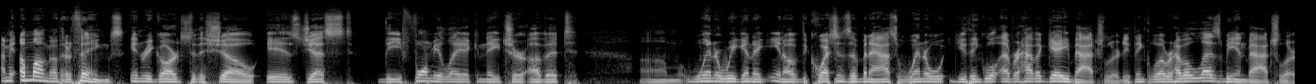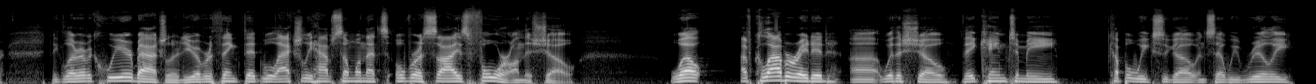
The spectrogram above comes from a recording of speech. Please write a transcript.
I mean, among other things, in regards to the show, is just the formulaic nature of it um, when are we going to, you know, the questions have been asked. When are we, do you think we'll ever have a gay bachelor? Do you think we'll ever have a lesbian bachelor? Do you think we'll ever have a queer bachelor? Do you ever think that we'll actually have someone that's over a size four on this show? Well, I've collaborated uh, with a show. They came to me a couple weeks ago and said, We really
